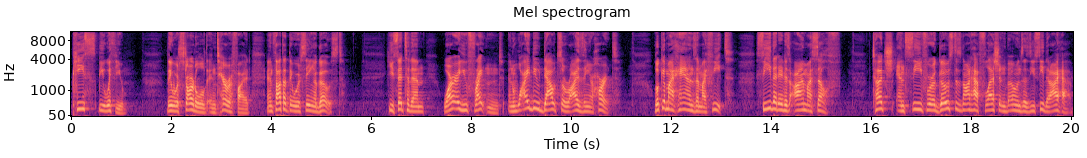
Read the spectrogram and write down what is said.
Peace be with you. They were startled and terrified and thought that they were seeing a ghost. He said to them, Why are you frightened? And why do doubts arise in your heart? Look at my hands and my feet. See that it is I myself. Touch and see, for a ghost does not have flesh and bones as you see that I have.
